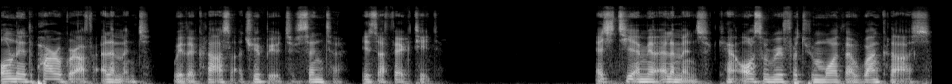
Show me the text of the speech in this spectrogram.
only the paragraph element with the class attribute center is affected. HTML elements can also refer to more than one class.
